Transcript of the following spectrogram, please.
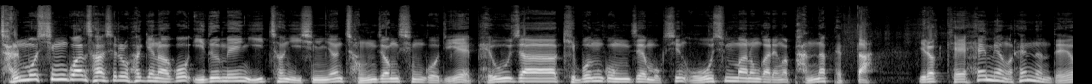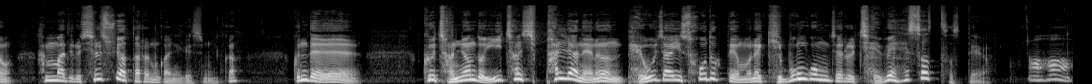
잘못 신고한 사실을 확인하고 이듬해인 2020년 정정 신고 뒤에 배우자 기본 공제 몫인 50만 원 가량을 반납했다. 이렇게 해명을 했는데요. 한마디로 실수였다라는 거 아니겠습니까? 근데 그 전년도 2018년에는 배우자의 소득 때문에 기본 공제를 제외했었대요. 어허.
